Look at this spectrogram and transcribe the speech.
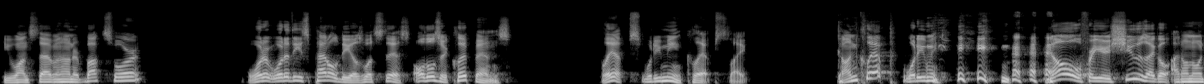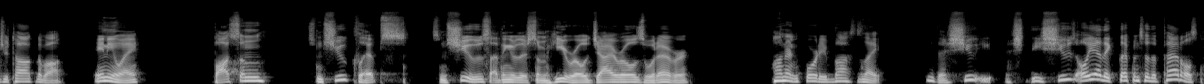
He wants 700 bucks for it. What are, what are these pedal deals? What's this? Oh, those are clip ins. Clips? What do you mean clips? Like gun clip? What do you mean? no, for your shoes. I go, I don't know what you're talking about. Anyway, bought some, some shoe clips, some shoes. I think there's some heroes, gyros, whatever. 140 bucks. Like, the shoe, these shoes. Oh yeah, they clip into the pedals.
